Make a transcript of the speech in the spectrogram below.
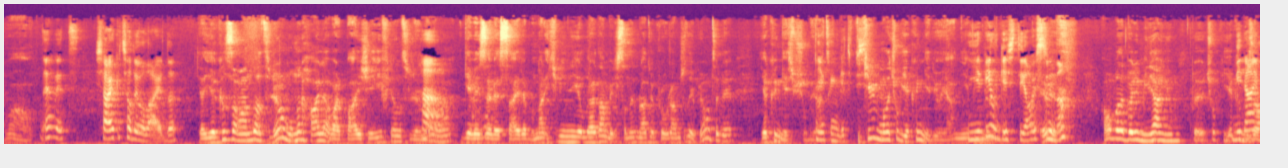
Wow. Evet. Şarkı çalıyorlardı. Ya yakın zamanda hatırlıyorum ama onlar hala var. Bay J'yi falan hatırlıyorum Ha. ama Geveze vesaire bunlar 2000'li yıllardan beri sanırım radyo programcılığı yapıyor ama tabii yakın geçmiş oluyor artık. Yakın geçmiş. 2000 bana çok yakın geliyor ya. Niye 20 bilmiyorum. yıl geçti ya üstünden. Evet. Ama bana böyle milenyum böyle çok yakın Milenyum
